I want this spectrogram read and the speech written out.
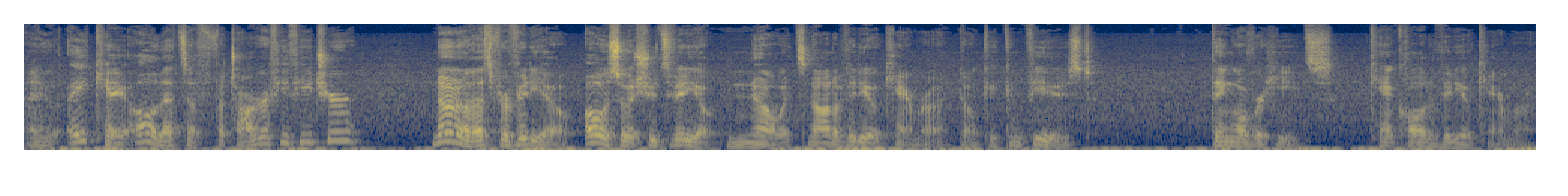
And 8K, oh, that's a photography feature? No, no, that's for video. Oh, so it shoots video. No, it's not a video camera. Don't get confused. Thing overheats. Can't call it a video camera,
